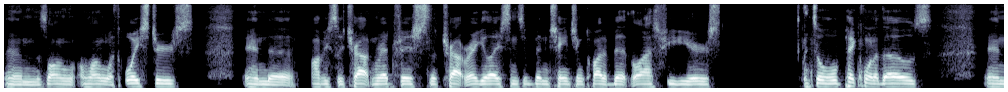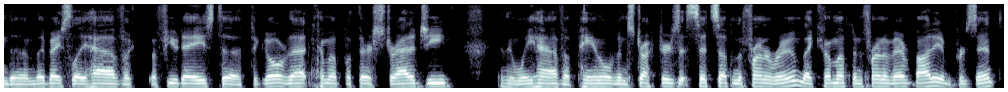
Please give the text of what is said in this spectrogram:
um, along along with oysters, and uh, obviously trout and redfish. The trout regulations have been changing quite a bit the last few years and so we'll pick one of those and um, they basically have a, a, few days to, to go over that and come up with their strategy and then we have a panel of instructors that sits up in the front of the room they come up in front of everybody and present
